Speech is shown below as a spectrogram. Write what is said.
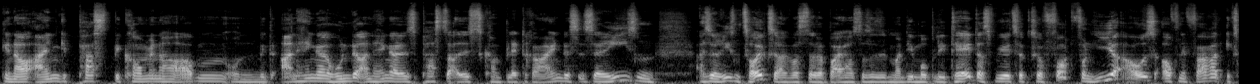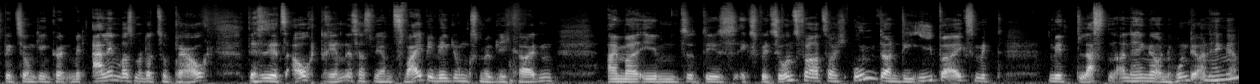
genau eingepasst bekommen haben und mit Anhänger, Hundeanhänger, das passt da alles komplett rein. Das ist ein riesen, also ein riesen Zeug sein, was du dabei hast. Also man die Mobilität, dass wir jetzt sofort von hier aus auf eine Fahrradexpedition gehen könnten mit allem, was man dazu braucht. Das ist jetzt auch drin. Das heißt, wir haben zwei Bewegungsmöglichkeiten Einmal eben das Expeditionsfahrzeug und dann die E-Bikes mit, mit Lastenanhänger und Hundeanhänger.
